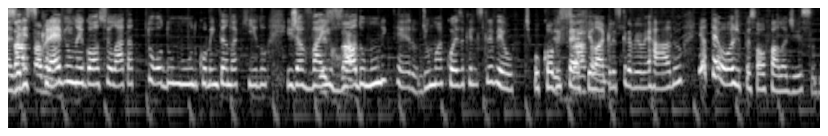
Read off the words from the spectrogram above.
Exatamente. sociais. Ele escreve um negócio lá, tá todo mundo comentando aquilo e já vai Exato. e roda o mundo inteiro de uma coisa que ele escreveu. Tipo o Kobe Feff lá, que ele escreveu errado. E até hoje o pessoal fala disso.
